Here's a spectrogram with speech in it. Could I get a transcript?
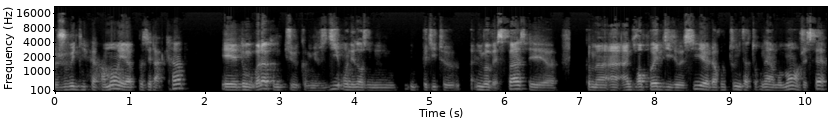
jouer différemment et poser la crainte et donc voilà, comme tu comme je dis, on est dans une, petite, euh, une mauvaise phase et euh, comme un, grand poète disait aussi, euh, la routine va tourner un moment, j'espère.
